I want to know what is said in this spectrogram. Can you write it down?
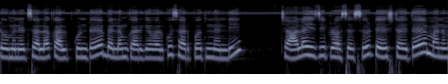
టూ మినిట్స్ అలా కలుపుకుంటే బెల్లం కరిగే వరకు సరిపోతుందండి. చాలా ఈజీ ప్రాసెస్. టేస్ట్ అయితే మనం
